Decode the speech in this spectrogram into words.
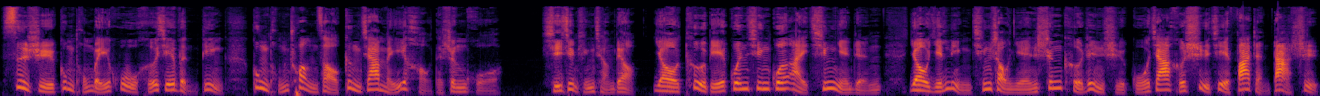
四是共同维护和谐稳定，共同创造更加美好的生活。习近平强调，要特别关心关爱青年人，要引领青少年深刻认识国家和世界发展大势。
